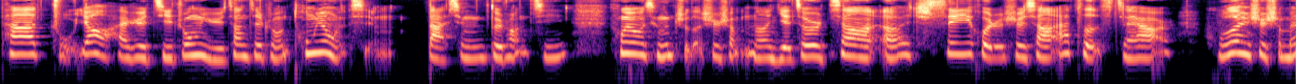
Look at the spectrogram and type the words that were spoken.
它主要还是集中于像这种通用型大型对撞机。通用型指的是什么呢？也就是像 LHC 或者是像 Atlas 这样，无论是什么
